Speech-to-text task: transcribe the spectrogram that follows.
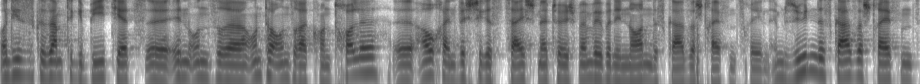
Und dieses gesamte Gebiet jetzt äh, in unserer, unter unserer Kontrolle, äh, auch ein wichtiges Zeichen natürlich, wenn wir über den Norden des Gazastreifens reden. Im Süden des Gazastreifens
